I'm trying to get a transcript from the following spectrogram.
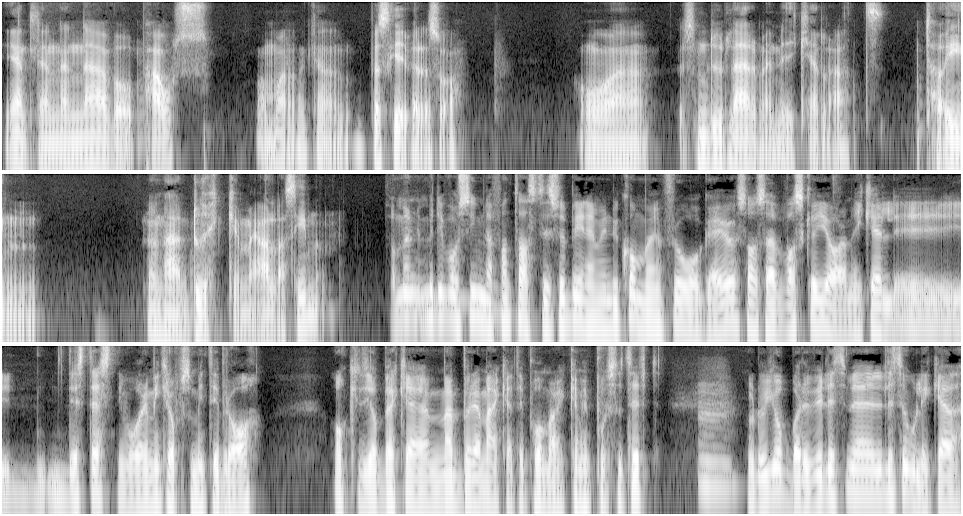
egentligen en närvaropaus, om man kan beskriva det så. Och eh, som du lärde mig Mikael, att ta in den här drycken med alla sinnen. Ja, men, men det var så himla fantastiskt för Benjamin, du kom med en fråga ju och sa så här, vad ska jag göra Mikael? Eh, Det är stressnivåer i min kropp som inte är bra. Och jag börjar, börjar märka att det påverkar mig positivt. Mm. Och då jobbade vi lite med lite olika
